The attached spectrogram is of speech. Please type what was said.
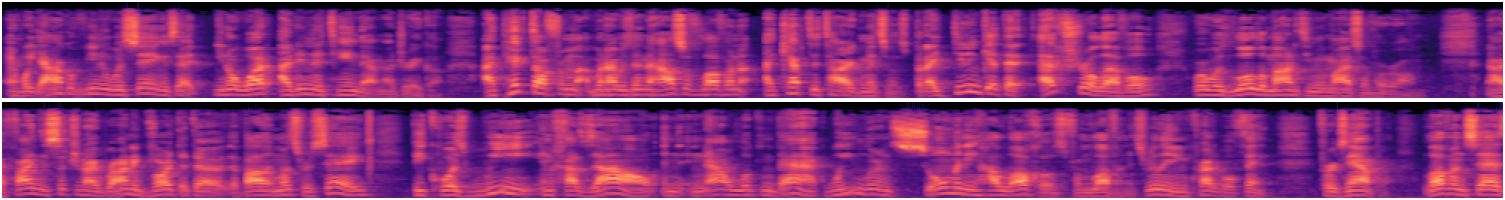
And what Yaakov Avinu was saying is that, you know what, I didn't attain that madrega. I picked up from when I was in the house of Lavan, I kept the taryag mitzvahs, but I didn't get that extra level where it was lo lamadati of haram. Now I find this such an ironic vart that the, the Bali Musar say because we in Chazal, and, and, now looking back, we learned so many halachos from Lavan. It's really an incredible thing. For example, Lavan says,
